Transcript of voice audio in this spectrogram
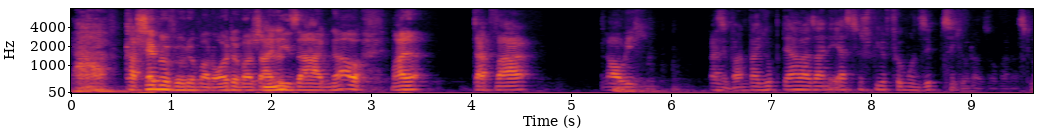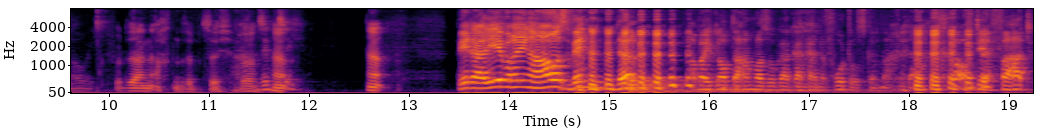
ja, Kaschemme würde man heute wahrscheinlich mhm. sagen. Ne? Aber meine, das war, glaube ich, also wann war Jupp Derber sein erstes Spiel? 75 oder so war das, glaube ich. Ich würde sagen 78. 78? Ja. ja. Peter Leveringhaus, wenn. Ne? Aber ich glaube, da haben wir sogar gar keine Fotos gemacht da, auf der Fahrt.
